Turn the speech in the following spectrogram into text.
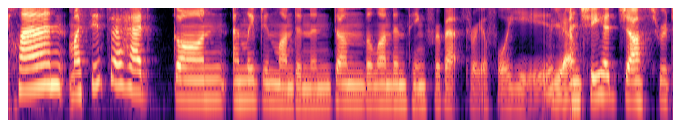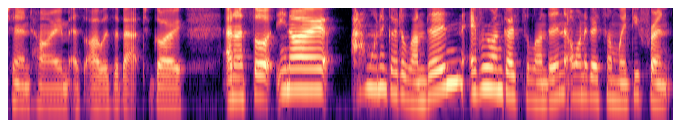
planned. My sister had gone and lived in London and done the London thing for about three or four years, Yeah. and she had just returned home as I was about to go. And I thought, you know, I don't want to go to London. Everyone goes to London. I want to go somewhere different.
